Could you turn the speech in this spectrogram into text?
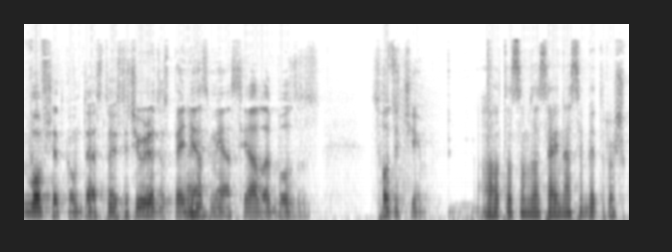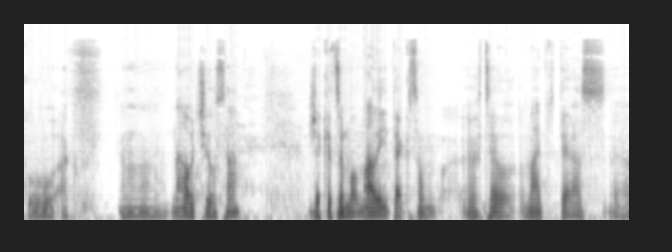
vo všetkom jasné, to isté, či už je to s peniazmi asi, alebo s, s hocičím. Ale to som zase aj na sebe trošku ako, uh, naučil sa, že keď som bol malý, tak som uh, chcel mať teraz uh,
